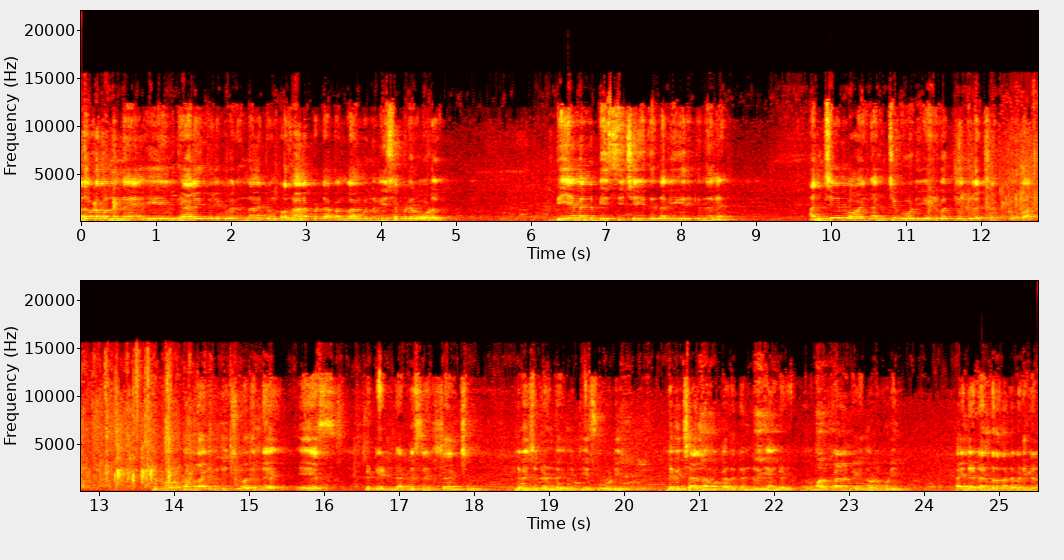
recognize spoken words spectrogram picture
അതോടൊപ്പം തന്നെ ഈ വിദ്യാലയത്തിലേക്ക് വരുന്ന ഏറ്റവും പ്രധാനപ്പെട്ട Banglamkunnu Meeshappadi road B M N B C ചെയ്ത് നവീകരിക്കുന്നതിന് അഞ്ച് പോയിന്റ് അഞ്ച് കോടി എഴുപത്തിയഞ്ച് ലക്ഷം രൂപ. ഇപ്പോൾ നമ്മൾ അനുവദിച്ചു അതിന്റെ എ എസ് കിട്ടിയിട്ടുണ്ട്. അഡ്മിനിസ്ട്രേറ്റീവ് സാങ്ഷൻ ലഭിച്ചിട്ടുണ്ട്. ഇനി ടി എസ് കൂടി ലഭിച്ചാൽ നമുക്കത് ടെൻഡർ ചെയ്യാൻ കഴിയും. അത് മഴക്കാലം കഴിയുന്നതോടുകൂടി അതിന്റെ ടെൻഡർ നടപടികൾ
